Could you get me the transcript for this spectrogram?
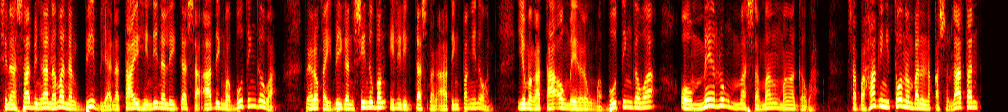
sinasabi nga naman ng Biblia na tayo hindi naligtas sa ating mabuting gawa, pero kaibigan, sino bang ililigtas ng ating Panginoon? Yung mga taong mayroong mabuting gawa o merong masamang mga gawa. Sa bahaging ito ng banal na kasulatan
